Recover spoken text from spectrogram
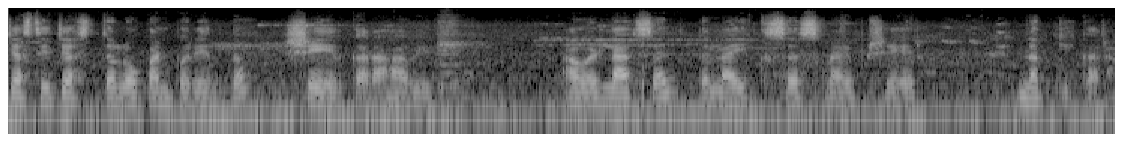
जास्तीत जास्त लोकांपर्यंत शेअर करा हा व्हिडिओ. आवडला असेल तर लाईक सबस्क्राईब शेअर नक्की करा.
